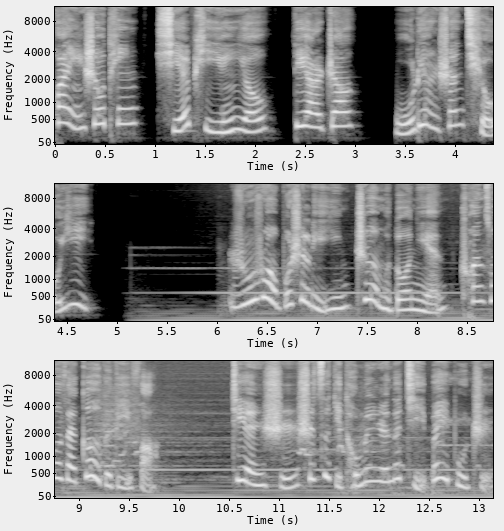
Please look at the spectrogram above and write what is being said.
欢迎收听《邪痞云游》第二章《无量山求艺》。如若不是李英这么多年穿梭在各个地方，见识是自己同龄人的几倍不止，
